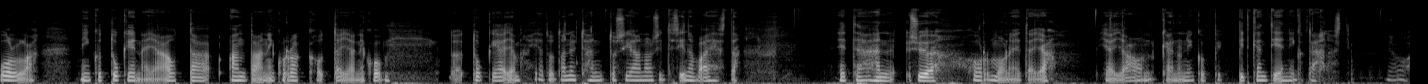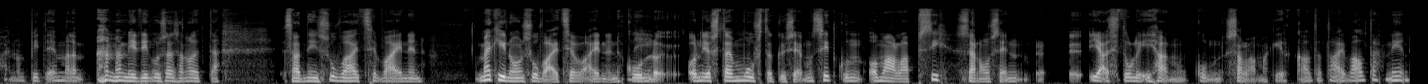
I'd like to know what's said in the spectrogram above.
olla niin tukena ja auttaa, antaa niin rakkautta ja niin tukea. Ja, ja tota, nyt hän tosiaan on sitten siinä vaiheessa, että hän syö hormoneita ja, ja, ja on käynyt niin pitkän tien niin tähän asti. Joo, hän on pitemmällä. Mä mietin, kun sä sanoit, että sä oot niin suvaitsevainen. Mäkin on suvaitsevainen, kun niin. on jostain muusta kyse, mutta sitten kun oma lapsi sanoi sen, ja se tuli ihan kuin salama kirkkaalta taivalta, niin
